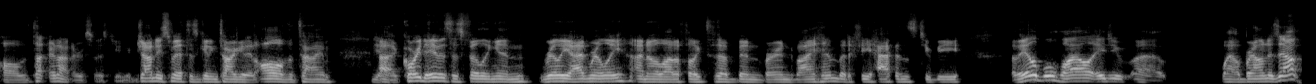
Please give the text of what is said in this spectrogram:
all the time. Or not Irv Smith Jr. Jonnu Smith is getting targeted all of the time. Yeah. Uh, Corey Davis is filling in really admirably. I know a lot of folks have been burned by him, but if he happens to be available while AJ uh, while Brown is out,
